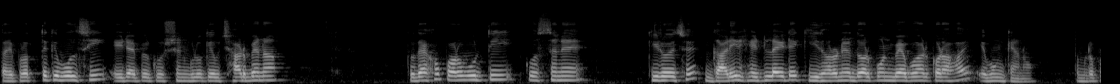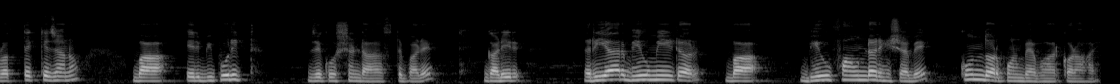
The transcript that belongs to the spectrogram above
তাই প্রত্যেকে বলছি, এই টাইপের কোশ্চেনগুলো কেউ ছাড়বে না। তো দেখো, পরবর্তী কোশ্চেনে কি রয়েছে? গাড়ির হেডলাইটে কী ধরনের দর্পণ ব্যবহার করা হয় এবং কেন? তোমরা প্রত্যেককে জানো। বা এর বিপরীত যে কোশ্চেনটা আসতে পারে, গাড়ির রিয়ার ভিউ মিটার বা ভিউ ফাউন্ডার হিসাবে কোন দর্পণ ব্যবহার করা হয়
